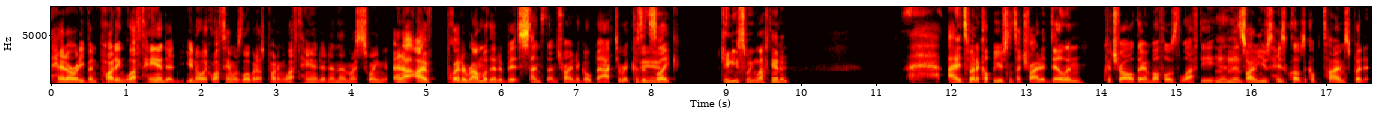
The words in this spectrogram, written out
had already been putting left handed, you know, like left hand was low, but I was putting left handed, and then my swing, and I, I've played around with it a bit since then, trying to go back to it because it's like Can you swing left-handed? I, it's been a couple years since I tried it. Dylan Cottrell out there in Buffalo's lefty, and, Mhm. and so I used his clubs a couple times, but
